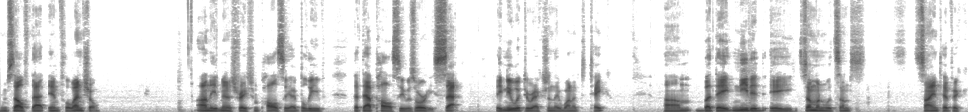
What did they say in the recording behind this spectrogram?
himself that influential on the administration policy. I believe that that policy was already set. They knew what direction they wanted to take, um, but they needed a someone with some scientific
